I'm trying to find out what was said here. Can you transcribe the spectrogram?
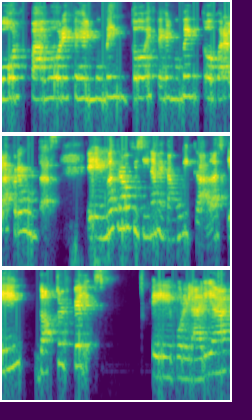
por favor, este es el momento, este es el momento para las preguntas. En nuestras oficinas están ubicadas en Dr. Phillips, eh, por el área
